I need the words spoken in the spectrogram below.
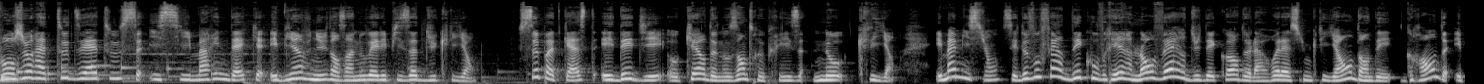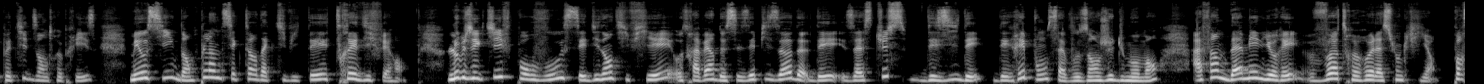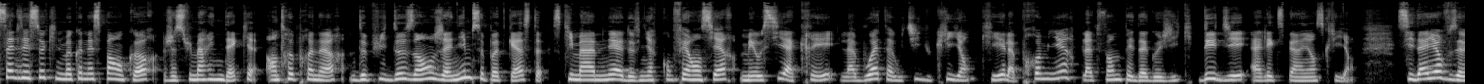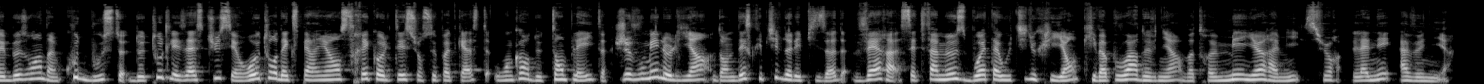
Bonjour à toutes et à tous, ici Marine Deck et bienvenue dans un nouvel épisode du client. Ce podcast est dédié au cœur de nos entreprises, nos clients. Et ma mission, c'est de vous faire découvrir l'envers du décor de la relation client dans des grandes et petites entreprises, mais aussi dans plein de secteurs d'activité très différents. L'objectif pour vous, c'est d'identifier au travers de ces épisodes des astuces, des idées, des réponses à vos enjeux du moment afin d'améliorer votre relation client. Pour celles et ceux qui ne me connaissent pas encore, je suis Marine Deck, entrepreneur. Depuis deux ans, j'anime ce podcast, ce qui m'a amené à devenir conférencière, mais aussi à créer la boîte à outils du client, qui est la première plateforme pédagogique dédiée à l'expérience client. Si d'ailleurs vous avez besoin d'un coup de boost de toutes les astuces et retours d'expérience récoltés sur ce podcast ou encore de templates, je vous mets le lien dans le descriptif de l'épisode vers cette fameuse boîte à outils du client qui va pouvoir devenir votre meilleur ami sur l'année à venir.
